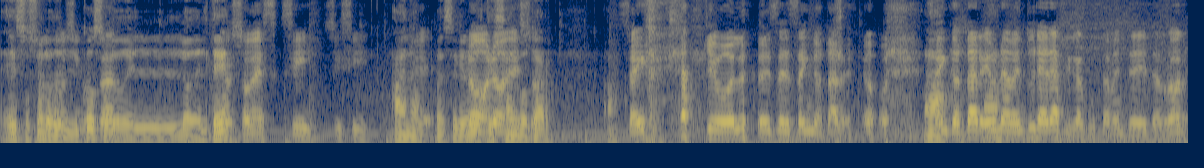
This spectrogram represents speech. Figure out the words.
Esos son lo Jugando del coso, lo del, lo del té. Eso es, sí, sí, sí. Ah, no, Eh, pensé que era no, el té no, eso. Ah. Qué boludo, es el Saint Gotar. No, Ah, Saint Gotar es ah. una aventura gráfica justamente de terror.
